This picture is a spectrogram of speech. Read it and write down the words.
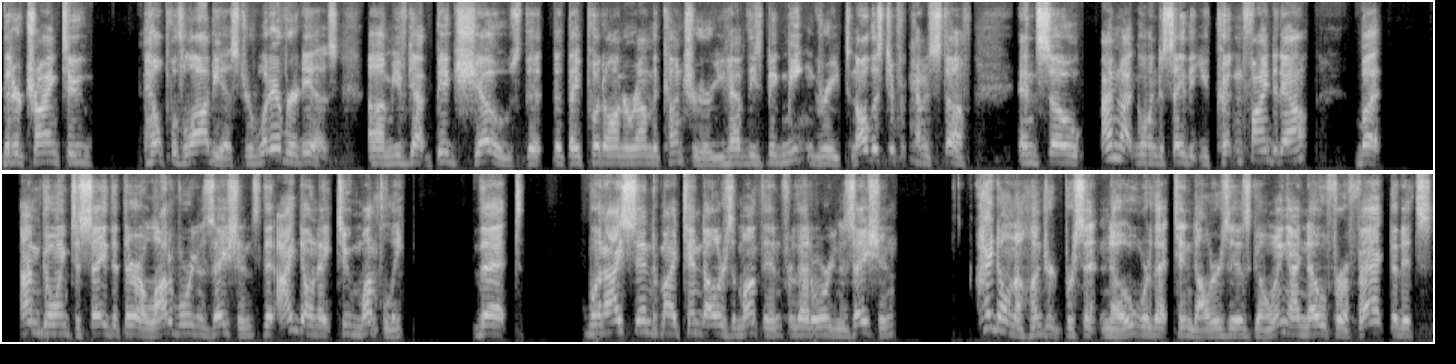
that are trying to help with lobbyists or whatever it is. Um, you've got big shows that that they put on around the country, or you have these big meet and greets and all this different kind of stuff. And so I'm not going to say that you couldn't find it out, but I'm going to say that there are a lot of organizations that I donate to monthly that when I send my $10 a month in for that organization, I don't 100% know where that $10 is going. I know for a fact that it's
